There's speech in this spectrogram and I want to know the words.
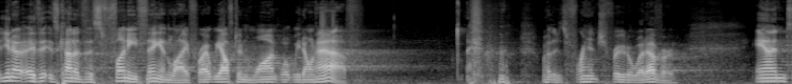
You know, it's kind of this funny thing in life, right? We often want what we don't have, whether it's French food or whatever. And,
